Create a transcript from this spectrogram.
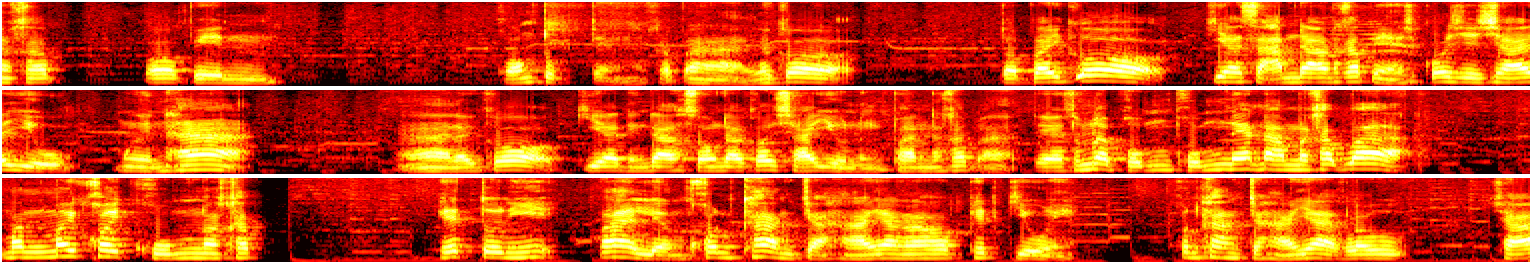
นะครับ ก็เป็นของตกแต่งนะครับอ่าแล้วก็ต่อไปก็เกียร์สามดาวนะครับเนี่ยก็จะใช้อยู่หมื่นห้าอ่าแล้วก็เกียร์หนึ่งดาวสองดาวก็ใช้อยู่หนึ่งพันนะครับอ่าแต่สำหรับผมผมแนะนำนะครับว่ามันไม่ค่อยคุ้มนะครับ เพชรตัวนี้ป้ายเหลืองค่อนข้างจะหายากนะครับเพชรกิวนี่ค่อนข้างจะหายากเราใช้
